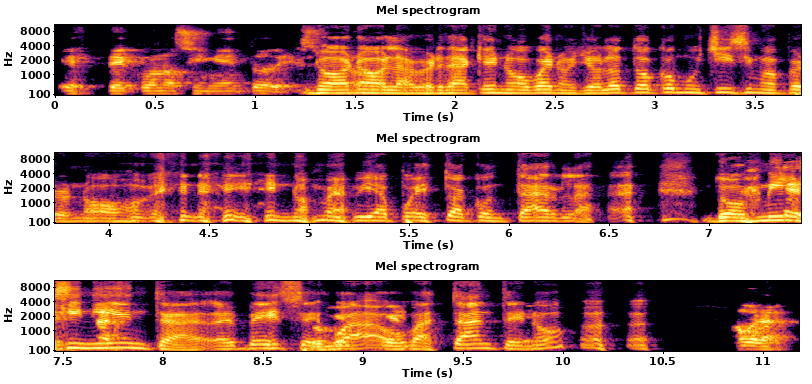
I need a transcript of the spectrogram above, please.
este conocimiento de eso. No, no, la verdad que no. Bueno, yo lo toco muchísimo, pero no, no me había puesto a contarla. 2.500 veces, wow, bastante, ¿no? Ahora,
